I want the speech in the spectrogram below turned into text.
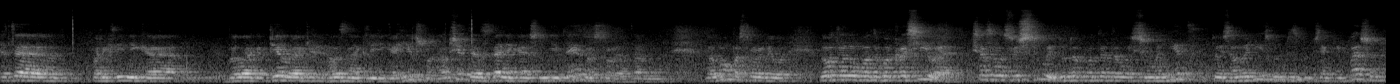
Это поликлиника, была первая глазная клиника Гиршмана. Вообще это здание, конечно, не для этого строили, там давно построили его. Но вот оно было такое красивое. Сейчас оно существует, но только вот этого всего нет. То есть оно есть, но без всяких башен.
